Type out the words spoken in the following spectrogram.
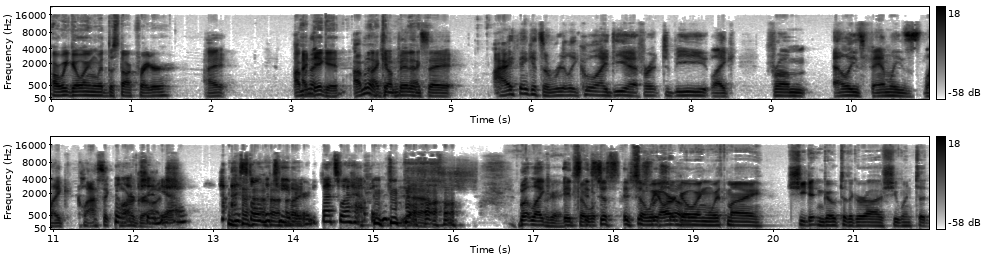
are we going with the stock freighter? I I'm gonna, dig it. I'm gonna I jump can- in and I- say I think it's a really cool idea for it to be like from Ellie's family's like classic car Collection, garage. yeah. I stole the T-bird. That's what happened. Yeah. But like Okay, it's so- it's just it's so just we are show. going with my she didn't go to the garage she went to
